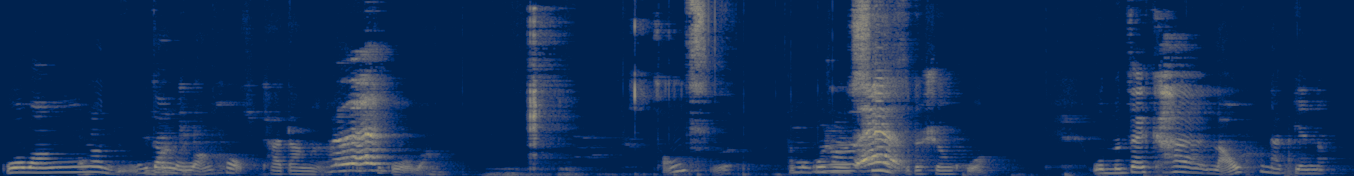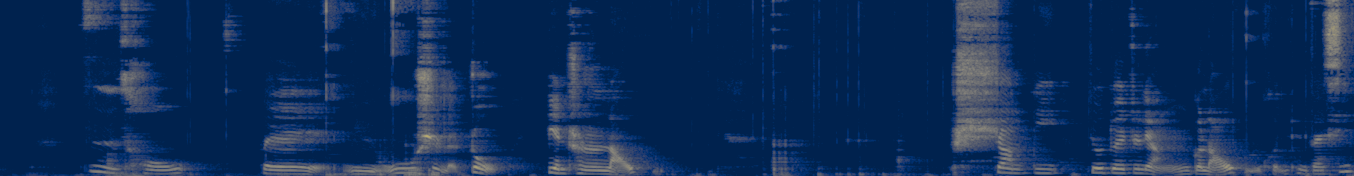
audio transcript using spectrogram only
国王让女巫当了王后，她当了国王。从此，他们过上了幸福的生活。我们再看老虎那边呢？自从被女巫施了咒，变成了老虎，上帝就对这两个老虎很痛在心，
